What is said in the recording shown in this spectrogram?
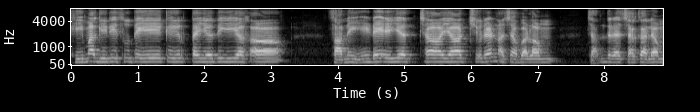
ഹിമഗിരിസുതേ കീർത്തയതീയ സനീടേയച്ഛായാച്ഛുരണശബളം ചന്ദ്രശകലം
